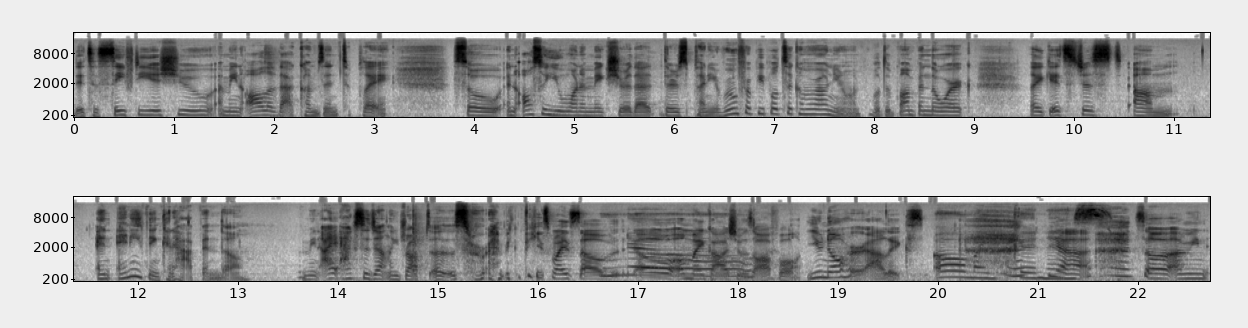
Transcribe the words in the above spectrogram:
it's a safety issue i mean all of that comes into play. So and also you want to make sure that there's plenty of room for people to come around you don't want people to bump in the work. Like it's just um and anything can happen though I mean, I accidentally dropped a ceramic piece myself. No. Oh, oh my gosh, it was awful. You know her, Alex. Oh my goodness. yeah. So I mean,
